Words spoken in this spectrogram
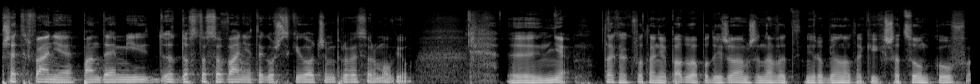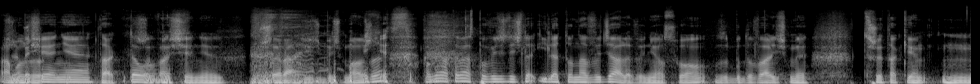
przetrwanie pandemii, do, dostosowanie tego wszystkiego, o czym profesor mówił? Y, Nie, taka kwota nie padła. Podejrzewam, że nawet nie robiono takich szacunków, a żeby może się nie tak, żeby dołować. się nie przerazić być może. Mogę natomiast powiedzieć, ile, ile to na wydziale wyniosło. Zbudowaliśmy trzy takie mm,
